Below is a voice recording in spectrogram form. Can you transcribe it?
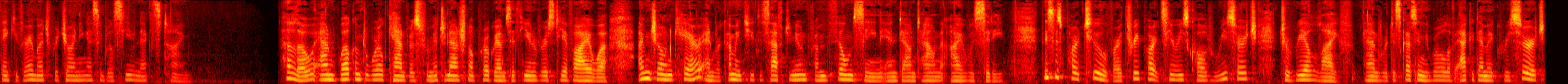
thank you very much for joining us, and we'll see you next time. Hello, and welcome to WorldCanvass from International Programs at the University of Iowa. I'm Joan Kjaer, and we're coming to you this afternoon from FilmScene in downtown Iowa City. This is part two of our three part series called Research to Real Life, and we're discussing the role of academic research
